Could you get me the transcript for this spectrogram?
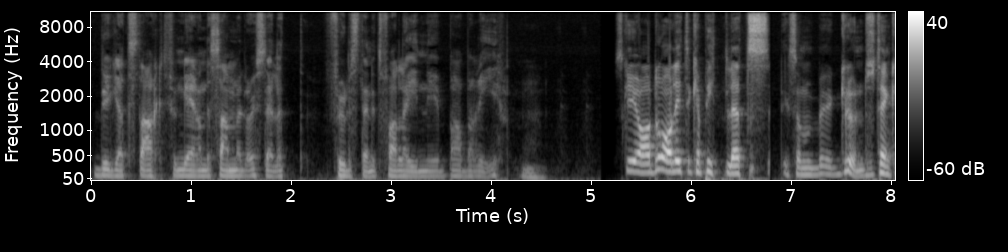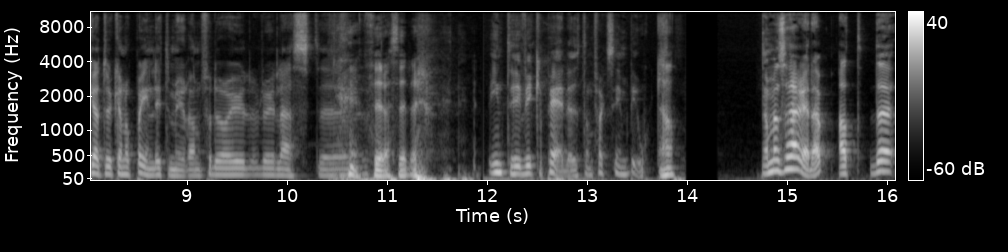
bygga ett starkt fungerande samhälle och istället fullständigt falla in i barbari? Mm. Ska jag dra lite kapitlets liksom, grund så tänker jag att du kan hoppa in lite Myran, för du har ju, du har ju läst eh, Fyra sidor. inte i Wikipedia utan faktiskt i en bok. Ja. Ja men så här är det, att det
